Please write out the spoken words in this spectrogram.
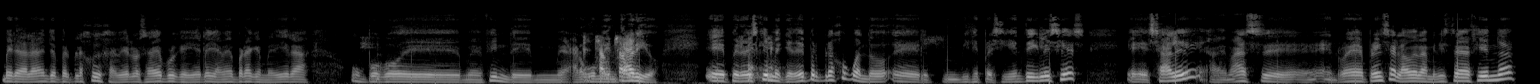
verdaderamente perplejo y Javier lo sabe porque ayer le llamé para que me diera un poco de, en fin, de argumentario. Eh, pero es que me quedé perplejo cuando el vicepresidente Iglesias eh, sale, además eh, en rueda de prensa, al lado de la ministra de Hacienda,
